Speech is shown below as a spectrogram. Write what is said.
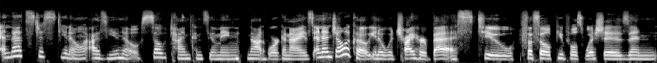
And that's just, you know, as you know, so time consuming, not mm-hmm. organized. And Angelica, you know, would try her best to fulfill people's wishes and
